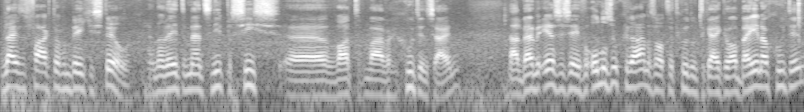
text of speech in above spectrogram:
blijft het vaak toch een beetje stil. En dan weten mensen niet precies wat, waar we goed in zijn. Nou, we hebben eerst eens even onderzoek gedaan. Dat is altijd goed om te kijken, waar ben je nou goed in?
